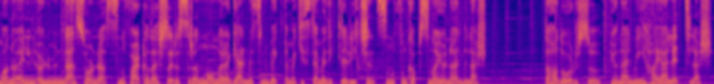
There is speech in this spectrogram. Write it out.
Manuel'in ölümünden sonra sınıf arkadaşları sıranın onlara gelmesini beklemek istemedikleri için sınıfın kapısına yöneldiler. Daha doğrusu yönelmeyi hayal ettiler.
